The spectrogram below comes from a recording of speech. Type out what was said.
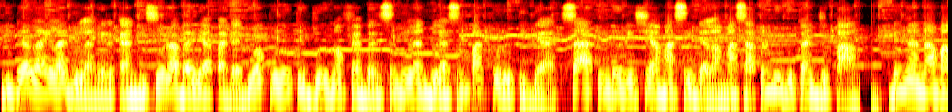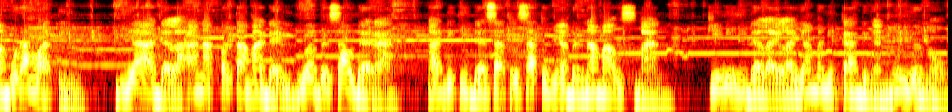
Ida Laila dilahirkan di Surabaya pada 27 November 1943, saat Indonesia masih dalam masa pendudukan Jepang, dengan nama Murahwati. Ia adalah anak pertama dari dua bersaudara. Adik Ida satu-satunya bernama Usman. Kini Ida Laila yang menikah dengan Mulyono,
